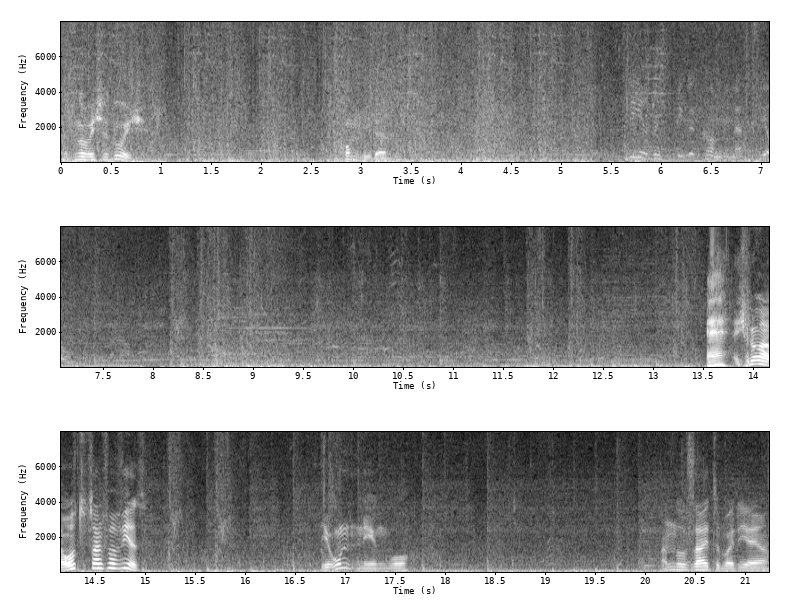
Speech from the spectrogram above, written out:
Da sind noch welche durch. Wo kommen die denn? Die richtige Kombination. Hä? Ich bin mal auch total verwirrt. Hier unten irgendwo. Andere Seite bei dir, ja.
